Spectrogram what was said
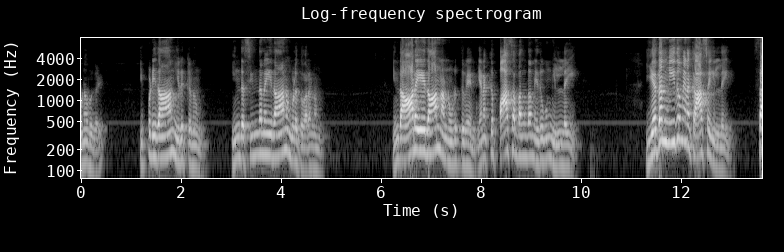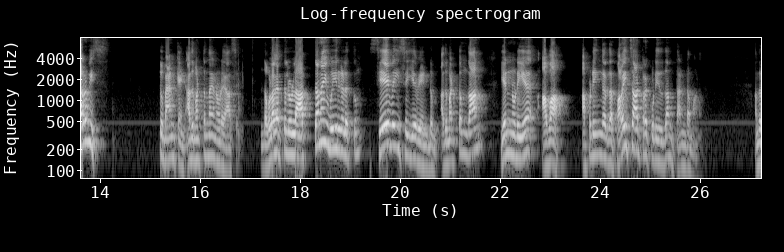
உணவுகள் இப்படிதான் இருக்கணும். இந்த சிந்தனை தான் உங்களுக்கு வரணும். இந்த ஆடையை தான் நான் உடுத்துவேன். எனக்கு பாசபந்தம் எதுவும் இல்லை. எதன் மீதும் எனக்கு ஆசை இல்லை. சர்வீஸ் டு மேன்கைண்ட் அது மட்டும்தான் என்னுடைய ஆசை. இந்த உலகத்தில் உள்ள அத்தனை உயிர்களுக்கும் சேவை செய்ய வேண்டும். அது மட்டும்தான் என்னுடைய அவா அப்படிங்கிறத பறைச்சாற்றக்கூடியது தான் தண்டமானது. அந்த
